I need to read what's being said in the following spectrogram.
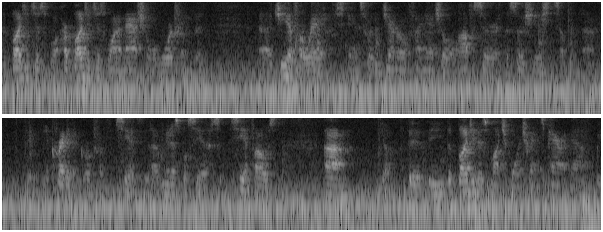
The budget just, our budget just won a national award from uh, GFOA, which stands for the General Financial Officer Association, something, um, the accrediting group for uh, municipal CFOs. Um, You know, the, the, the budget is much more transparent now. We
